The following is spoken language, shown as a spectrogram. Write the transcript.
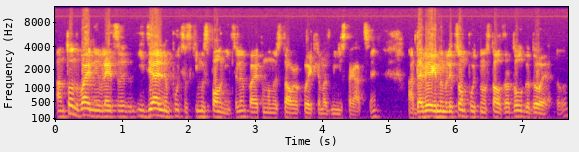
Антон Вайн является идеальным путинским исполнителем, поэтому он и стал руководителем администрации. А доверенным лицом Путина он стал задолго до этого.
